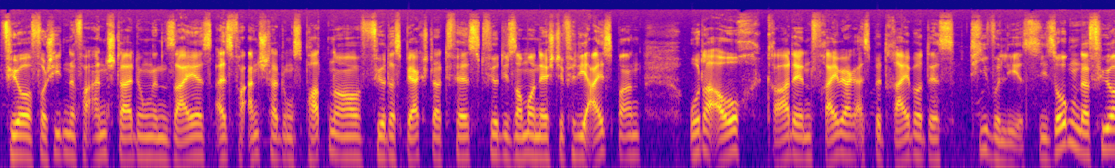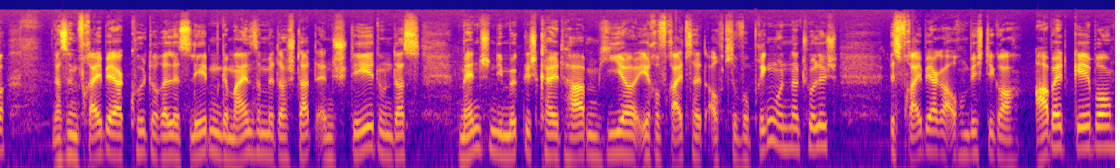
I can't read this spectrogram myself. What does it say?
für verschiedene Veranstaltungen, sei es als Veranstaltungspartner für das Bergstadtfest, für die Sommernächte, für die Eisbahn oder auch gerade in Freiberg als Betreiber des Tivolis. Sie sorgen dafür, dass in Freiberg kulturelles Leben gemeinsam mit der Stadt entsteht und dass Menschen die Möglichkeit haben, hier ihre Freizeit auch zu verbringen und natürlich ist Freiberger auch ein wichtiger Arbeitgeber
